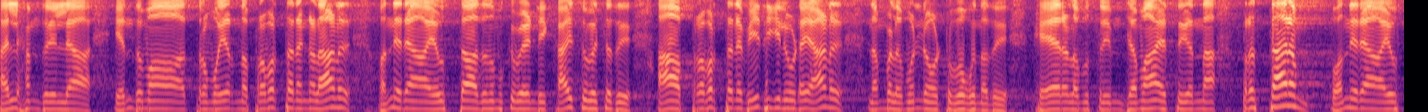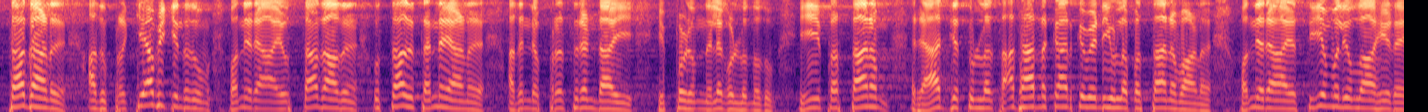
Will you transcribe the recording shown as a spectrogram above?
അലഹമില്ല എന്തുമാത്രം ഉയർന്ന പ്രവർത്തനങ്ങളാണ് വന്യരായ ഉസ്താദ് നമുക്ക് വേണ്ടി കാഴ്ചവെച്ചത്. ആ പ്രവർത്തന വീതിയിലൂടെയാണ് നമ്മൾ മുന്നോട്ട് പോകുന്നത്. കേരള മുസ്ലിം ജമാഅത്ത് എന്ന പ്രസ്ഥാനം വന്യരായ ഉസ്താദാണ് അത് പ്രഖ്യാപിക്കുന്നതും വന്യരായ ഉസ്താദാണ് ഉസ്താദ് തന്നെയാണ് അതിന്റെ പ്രസിഡന്റായി ഇപ്പോഴും നിലകൊള്ളുന്നതും. ഈ പ്രസ്ഥാനം രാജ്യത്തുള്ള സാധാരണക്കാർക്ക് വേണ്ടിയുള്ള പ്രസ്ഥാനമാണ്. വന്യരായ സി എം വലിയുല്ലാഹിയുടെ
